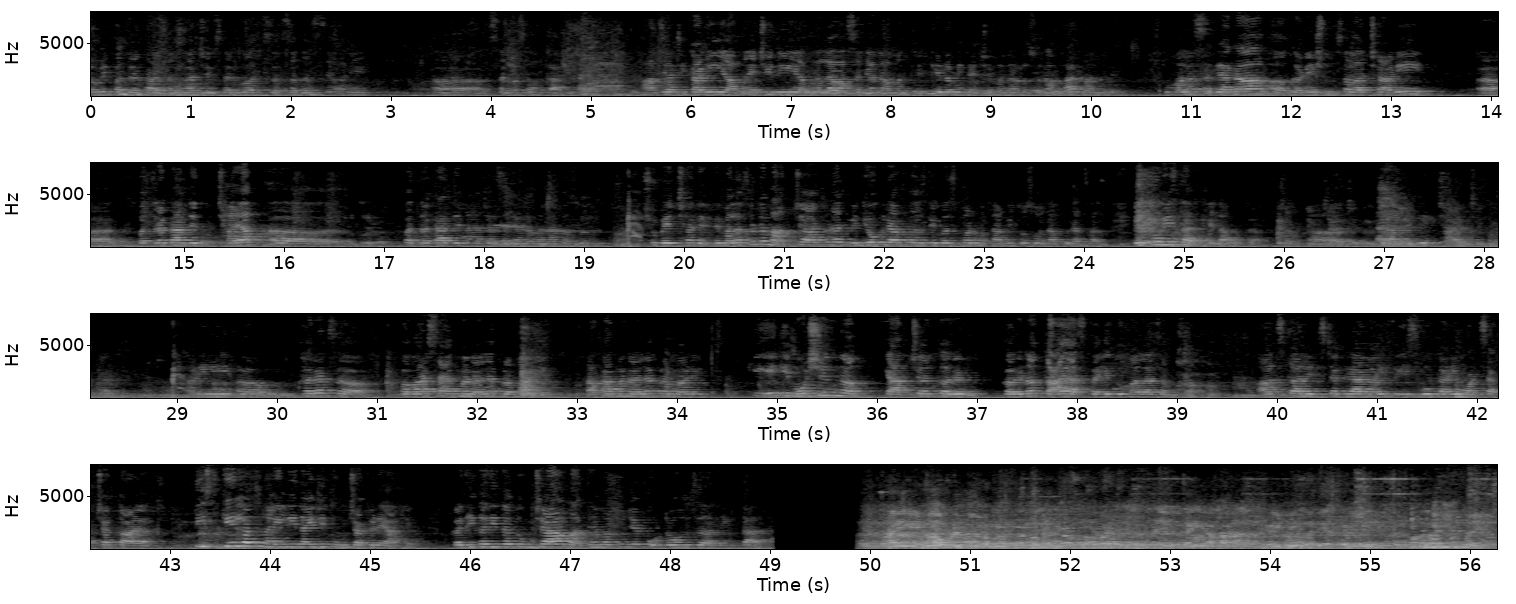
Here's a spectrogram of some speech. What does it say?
श्रमिक पत्रकार संघाचे सर्वच सदस्य आणि सर्व सहकारी. आज या ठिकाणी अभयजींनी आम्हाला सगळ्यांना आमंत्रित केलं. मी त्यांचे मनापासून आभार मानते. तुम्हाला सगळ्यांना गणेश उत्सवाच्या आणि पत्रकार दिन छाया पत्रकार दिनाच्या सगळ्यांना मनापासून शुभेच्छा देते. मला असं वाटतं मागच्या आठवड्यात व्हिडिओग्राफर्स दिवस पण होता. मी तो सोलापुराचा एकोणीस तारखेला होता. आणि खरंच पवार साहेब म्हणाल्याप्रमाणे काका म्हणाल्याप्रमाणे की एक इमोशन कॅप्चर कर करणं काय असतं हे तुम्हाला जमतं? आजकाल इंस्टाग्राम आणि फेसबुक आणि व्हॉट्सअपच्या काळात ती स्किलच राहिली नाही जी तुमच्याकडे आहे. कधी कधी तर तुमच्या माध्यमातून जे फोटोज निघतात.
